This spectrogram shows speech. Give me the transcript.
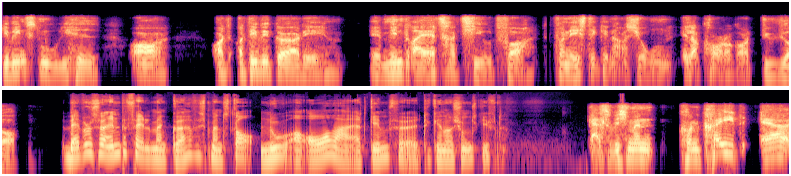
gevinstmulighed, og, og, og det vil gøre det øh, mindre attraktivt for, for næste generation, eller kort og godt dyrere. Hvad vil du så anbefale, man gør, hvis man står nu og overvejer at gennemføre et generationsskifte? Altså hvis man konkret er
